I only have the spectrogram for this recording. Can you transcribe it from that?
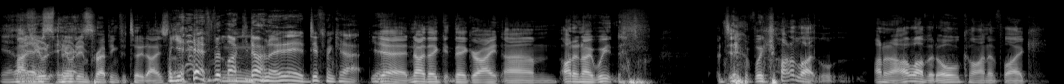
Yeah, Mate, he, would, he would have been prepping for two days. though. Yeah, but like Mm. no, no, yeah, different cat. Yeah, Yeah, no, they they're great. Um, I don't know. We we kind of like I don't know. I love it all. Kind of like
